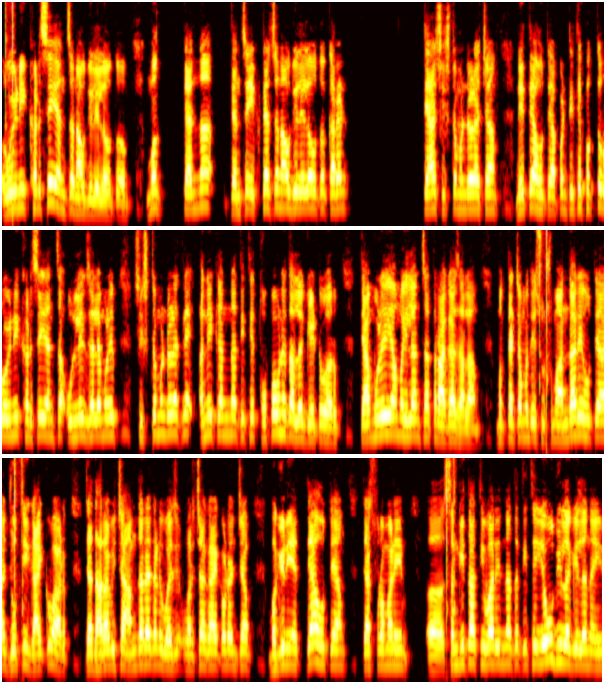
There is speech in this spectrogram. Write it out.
रोहिणी खडसे यांचं नाव दिलेलं होतं. मग त्यांना त्यांचं एकट्याचं नाव दिलेलं होतं कारण त्या शिष्टमंडळाच्या नेत्या होत्या. पण तिथे फक्त रोहिणी खडसे यांचा उल्लेख झाल्यामुळे शिष्टमंडळातल्या अनेकांना तिथे थोपवण्यात आलं गेटवर. त्यामुळे या महिलांचा त्रागा झाला. मग त्याच्यामध्ये सुषमा अंधारे होत्या ज्योती गायकवाड ज्या धारावीच्या आमदार आहेत आणि वरच्या वर्षा गायकवाडांच्या भगिनी आहेत त्या होत्या. त्याचप्रमाणे संगीता तिवारींना तर तिथे येऊ दिलं गेलं नाही.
